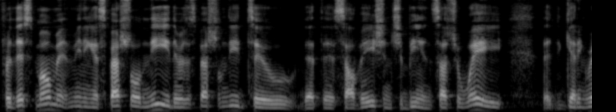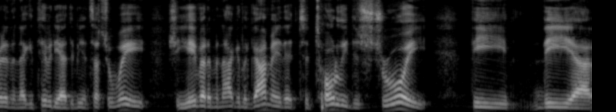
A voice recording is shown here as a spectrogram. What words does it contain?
for this moment, meaning a special need, there was a special need to that the salvation should be in such a way that getting rid of the negativity had to be in such a way that to totally destroy the the uh,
